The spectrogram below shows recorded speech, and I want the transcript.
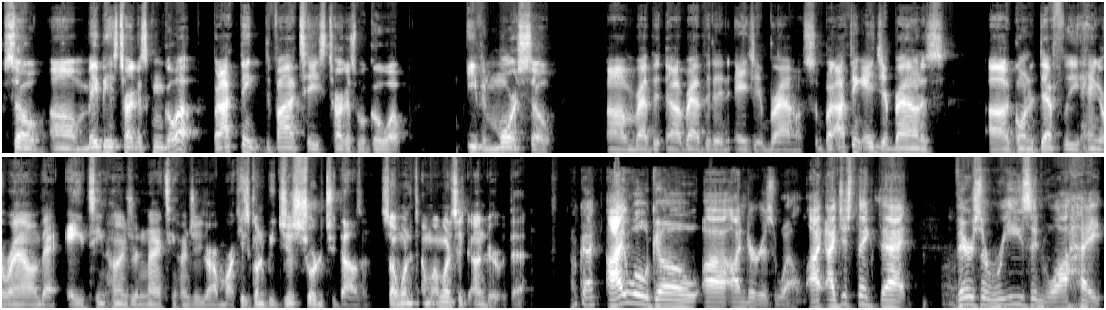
So um, maybe his targets can go up, but I think DeVonta's targets will go up even more so um, rather uh, rather than AJ Brown. So, but I think AJ Brown is uh, going to definitely hang around that 1800 1900 yard mark. He's going to be just short of 2000. So I want to, I'm, I'm going to take the under with that. Okay. I will go uh, under as well. I, I just think that there's a reason why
